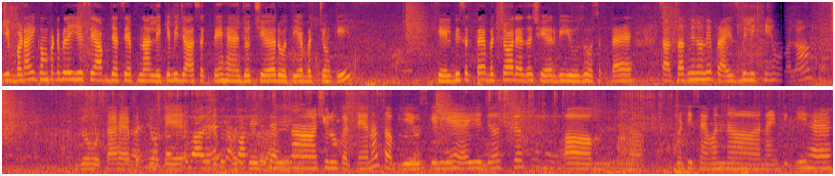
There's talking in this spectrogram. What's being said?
ये बड़ा ही कंफर्टेबल है, जिससे आप जैसे अपना लेके भी जा सकते हैं, जो चेयर होती है बच्चों की। खेल भी सकता है बच्चा और एज अ चेयर भी यूज़ हो सकता है। साथ साथ में इन्होंने प्राइस भी लिखे हैं, वाला। जो होता है बच्चों के जब बच्चे चलना शुरू करते हैं ना, तब ये उसके लिए है। ये जस्ट ट्वेंटी सेवन नाइन्टी की है।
